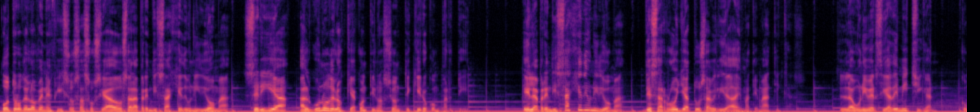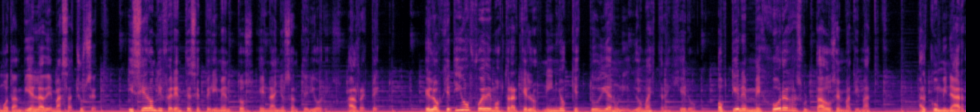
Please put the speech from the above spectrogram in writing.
otro de los beneficios asociados al aprendizaje de un idioma sería alguno de los que a continuación te quiero compartir. El aprendizaje de un idioma desarrolla tus habilidades matemáticas. La Universidad de Michigan, como también la de Massachusetts, hicieron diferentes experimentos en años anteriores al respecto. El objetivo fue demostrar que los niños que estudian un idioma extranjero obtienen mejores resultados en matemáticas. Al culminar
